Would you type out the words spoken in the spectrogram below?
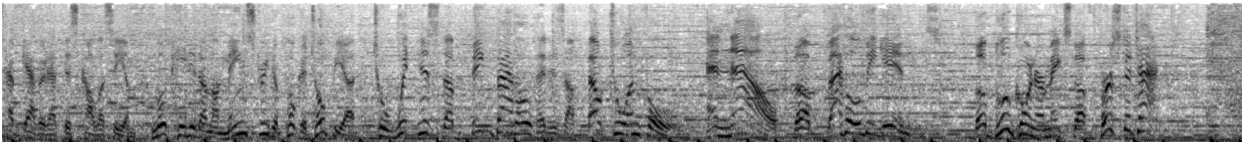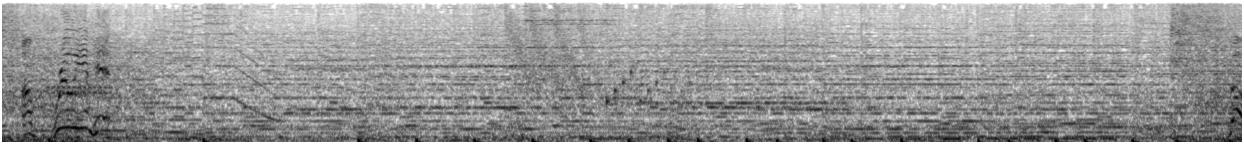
have gathered at this Coliseum, located on the main street of Poketopia, to witness the big battle that is about to unfold. And now, the battle begins. The blue corner makes the first attack. A brilliant hit. The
